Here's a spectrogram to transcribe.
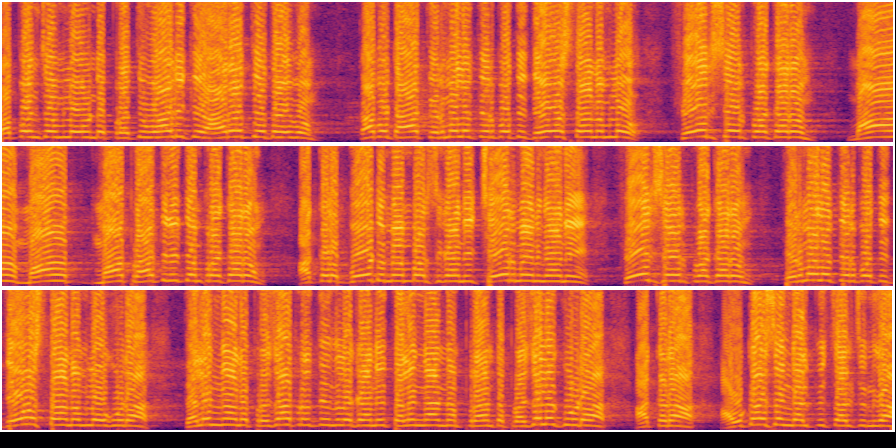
ప్రపంచంలో ఉండే ప్రతి వాడికి ఆరాధ్య దైవం. కాబట్టి ఆ తిరుమల తిరుపతి దేవస్థానంలో ఫేర్ షేర్ ప్రకారం మా మా మా ప్రాతినిధ్యం ప్రకారం అక్కడ బోర్డు మెంబర్స్ కానీ చైర్మన్ కానీ ఫేర్ షేర్ ప్రకారం తిరుమల తిరుపతి దేవస్థానంలో కూడా తెలంగాణ ప్రజాప్రతినిధులు కానీ తెలంగాణ ప్రాంత ప్రజలకు కూడా అక్కడ అవకాశం కల్పించాల్సిందిగా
